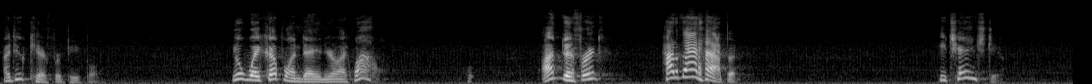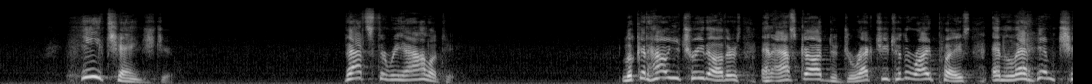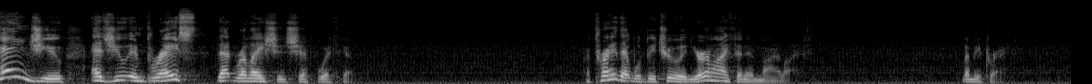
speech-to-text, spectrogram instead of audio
I do care for people. You'll wake up one day and you're like, wow, I'm different. How did that happen? He changed you. He changed you. That's the reality. Look at how you treat others and ask God to direct you to the right place and let Him change you as you embrace that relationship with Him. I pray that will be true in your life and in my life. Let me pray.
